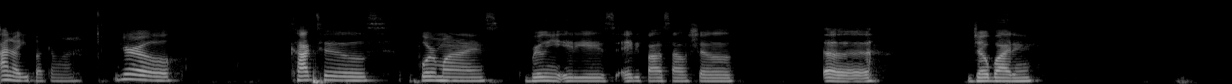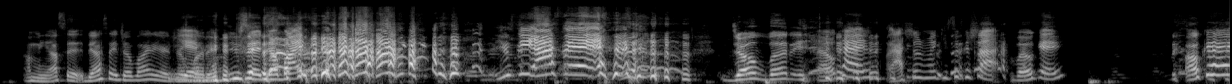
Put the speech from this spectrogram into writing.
I know you fucking lying. Girl, cocktails, poor minds, brilliant idiots, 85 South Show, uh, Joe Biden. I mean, I said, did I say Joe Biden or Joe yeah, Budden? you said Joe Biden. You see, I said. Joe Budden. okay, I should make you took a shot, but okay, okay.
